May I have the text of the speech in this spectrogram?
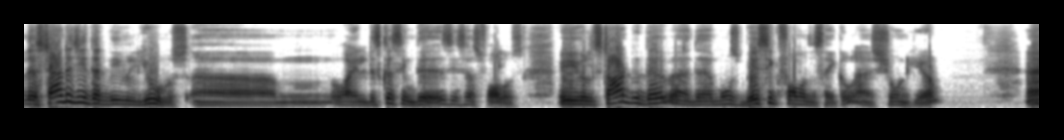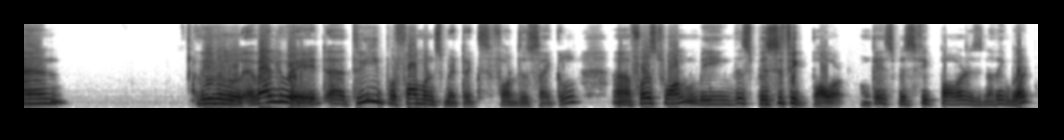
the strategy that we will use um, while discussing this is as follows. We will start with the, uh, the most basic form of the cycle as shown here and we will evaluate uh, three performance metrics for this cycle. Uh, first one being the specific power, okay, specific power is nothing but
